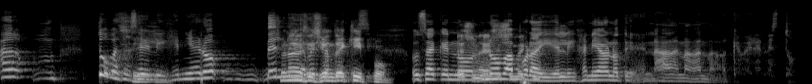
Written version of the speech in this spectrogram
ah, mm, tú vas a ser el ingeniero. Es vente una decisión de aprendes". equipo. O sea que no, Es no va por ahí, el ingeniero no tiene nada, nada, nada que ver en esto.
